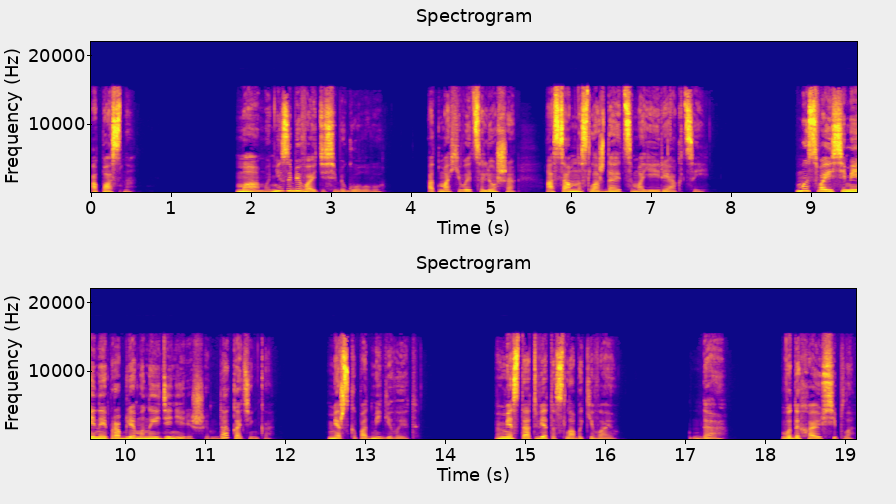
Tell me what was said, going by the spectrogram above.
Опасно. «Мама, не забивайте себе голову», — отмахивается Лёша, а сам наслаждается моей реакцией. «Мы свои семейные проблемы наедине решим, да, Катенька?» Мерзко подмигивает. Вместо ответа слабо киваю. «Да», — выдыхаю сипло.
